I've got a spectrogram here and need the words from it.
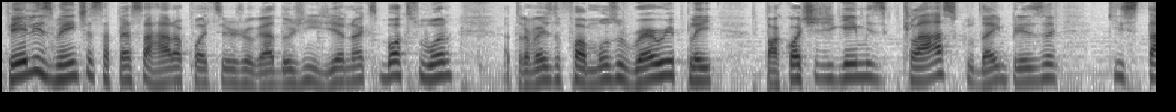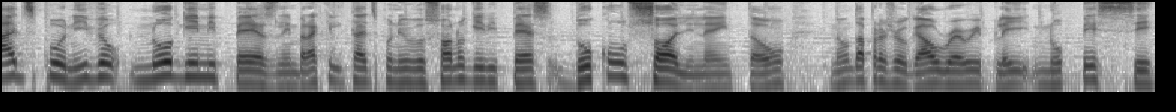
Felizmente, essa peça rara pode ser jogada hoje em dia no Xbox One através do famoso Rare Replay, pacote de games clássico da empresa que está disponível no Game Pass. Lembrar que ele está disponível só no Game Pass do console, né? Então não dá para jogar o Rare Replay no PC.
